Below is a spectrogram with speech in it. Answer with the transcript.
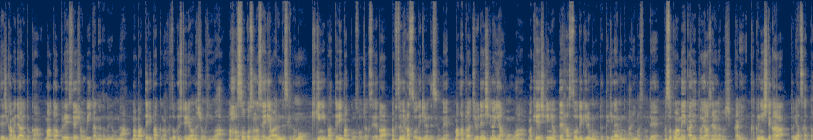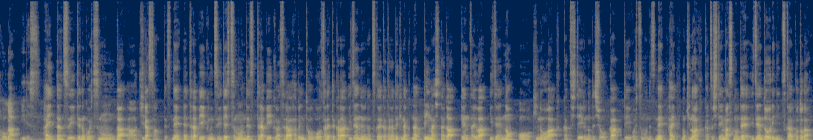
デジカメであるとか、まあ、あとはプレイステーションビータなどのような、まあ、バッテリーパックが付属しているような商品は、まあ、発送個数の制限はあるんですけども、機器にバッテリーパックを装着すれば、まあ、普通に発送できるんですよ。ねまあ、あとは充電式のイヤホンは、まあ、形式によって発送できるものとできないものがありますので、まあ、そこはメーカーに問い合わせるなどしっかり確認してから取り扱った方がいいです。はい、では続いてのご質問が、あキラさんですね。テラピークについて質問です。テラピークがセラーハブに統合されてから以前のような使い方ができなくなっていましたが、現在は以前の機能は復活しているのでしょうか？というご質問ですね。はい、もう機能は復活していますので、以前通りに使うことが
